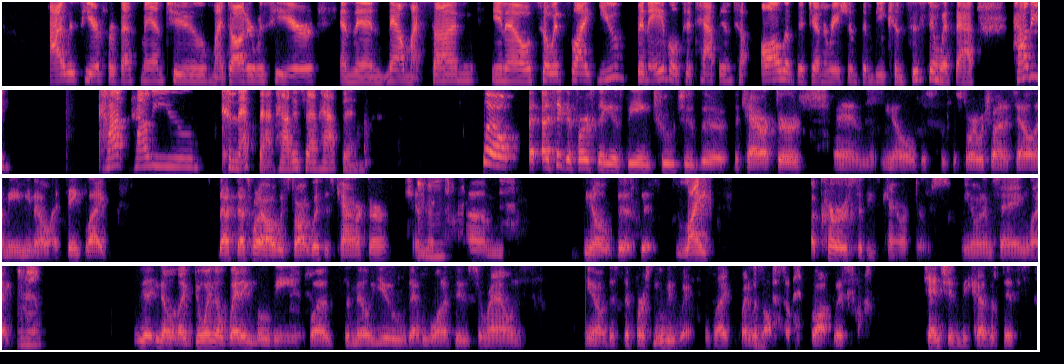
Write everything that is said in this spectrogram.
i was here for best man too my daughter was here and then now my son you know? So it's like you've been able to tap into all of the generations and be consistent with that. How do you how how do you connect that? How does that happen? Well, I, think the first thing is being true to the the characters and you know the, the story we're trying to tell. I mean, you know, I think like that that's what I always start with is character, and then, um, you know the the life occurs to these characters. You know what I'm saying? Like Mhm. you know, like doing a wedding movie was the milieu that we wanted to surround, you know, this the first movie with. It was like, but it was also fraught with tension because of this,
